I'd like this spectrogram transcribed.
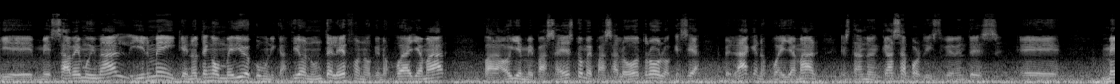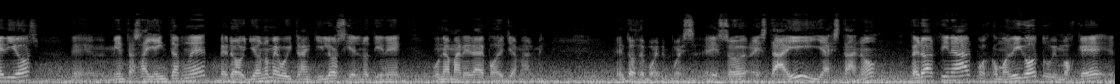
Eh, me sabe muy mal irme y que no tenga un medio de comunicación, un teléfono que nos pueda llamar para, oye, me pasa esto, me pasa lo otro, lo que sea. Es verdad que nos puede llamar estando en casa por diferentes eh, medios, eh, mientras haya internet, pero yo no me voy tranquilo si él no tiene una manera de poder llamarme. Entonces, bueno, pues eso está ahí y ya está, ¿no? Pero al final, pues como digo, tuvimos que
